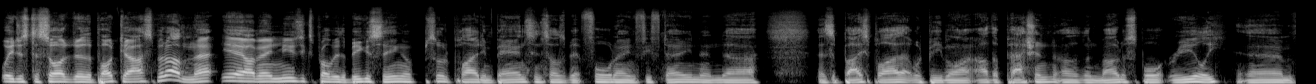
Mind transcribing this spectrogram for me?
we just decided to do the podcast. But other than that, yeah, I mean, music's probably the biggest thing. I've sort of played in bands since I was about 14, 15. And uh, as a bass player, that would be my other passion other than motorsport, really. Um,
